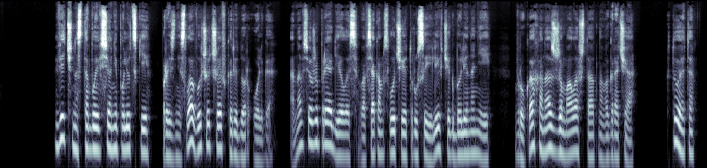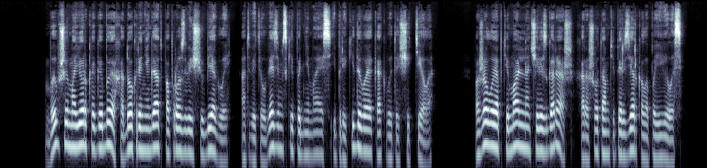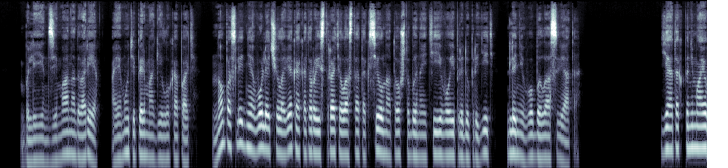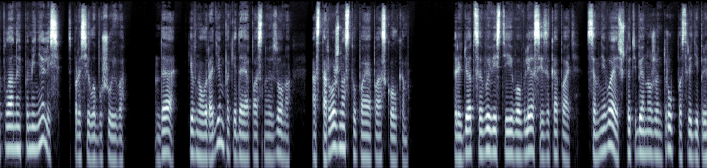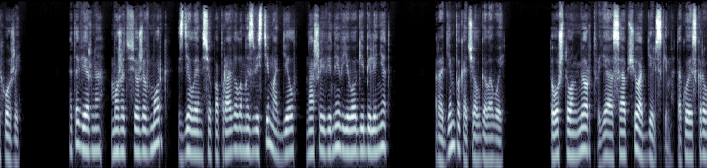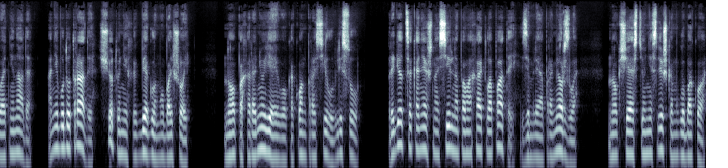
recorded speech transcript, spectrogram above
«Вечно с тобой все не по-людски», – произнесла вышедшая в коридор Ольга. Она все же приоделась, во всяком случае трусы и лифчик были на ней, в руках она сжимала штатного грача. «Кто это?» «Бывший майор КГБ, ходок-ренегат по прозвищу Беглый», ответил Вяземский, поднимаясь и прикидывая, как вытащить тело. «Пожалуй, оптимально через гараж. Хорошо там теперь зеркало появилось». «Блин, зима на дворе, а ему теперь могилу копать. Но последняя воля человека, который истратил остаток сил на то, чтобы найти его и предупредить, для него была свята. «Я так понимаю, планы поменялись?» – спросила Бушуева. «Да», – кивнул Радим, покидая опасную зону, осторожно ступая по осколкам. «Придется вывести его в лес и закопать. Сомневаюсь, что тебе нужен труп посреди прихожей». «Это верно. Может, все же в морг? Сделаем все по правилам, известим отдел. Нашей вины в его гибели нет». Радим покачал головой. То, что он мертв, я сообщу отдельским. Такое скрывать не надо. Они будут рады. Счет у них к беглому большой. Но похороню я его, как он просил, в лесу. Придется, конечно, сильно помахать лопатой, земля промерзла, но, к счастью, не слишком глубоко.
